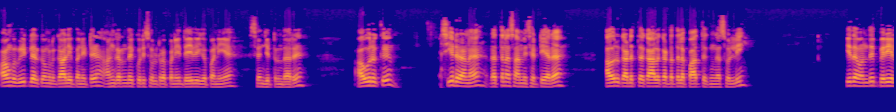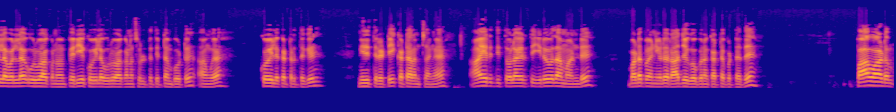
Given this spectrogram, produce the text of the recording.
அவங்க வீட்டில் இருக்கவங்களை காலி பண்ணிவிட்டு அங்கேருந்தே குறி சொல்கிற பணி தெய்வீக பணியை செஞ்சிட்டு இருந்தார் அவருக்கு சீடரான ரத்தனசாமி செட்டியாரை அவருக்கு அடுத்த காலகட்டத்தில் பார்த்துக்குங்க சொல்லி இதை வந்து பெரிய லெவலில் உருவாக்கணும் பெரிய கோயிலை உருவாக்கணும்னு சொல்லிட்டு திட்டம் போட்டு அவங்க கோயிலை கட்டுறதுக்கு நிதி திரட்டி கட்ட ஆரம்பித்தாங்க ஆயிரத்தி தொள்ளாயிரத்தி இருபதாம் ஆண்டு வடபழனியோட ராஜகோபுரம் கட்டப்பட்டது. பாவாடம்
